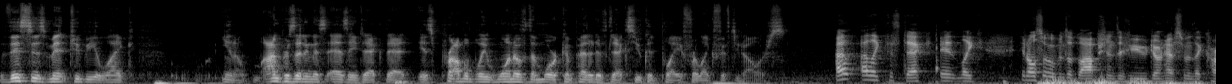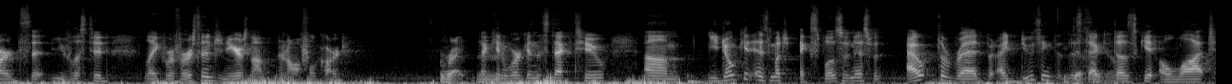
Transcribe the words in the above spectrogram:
This is meant to be like, you know, I'm presenting this as a deck that is probably one of the more competitive decks you could play for like fifty dollars. I, I like this deck. It like it also opens up options if you don't have some of the cards that you've listed. Like Reverse Engineer is not an awful card. Right. that can work in this deck too. Um, you don't get as much explosiveness without the red, but I do think that this deck don't. does get a lot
